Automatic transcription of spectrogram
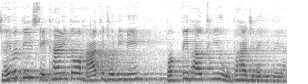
જયવતી શેઠાણી તો હાથ જોડીને ભક્તિભાવથી ઊભા જ રહી ગયા.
